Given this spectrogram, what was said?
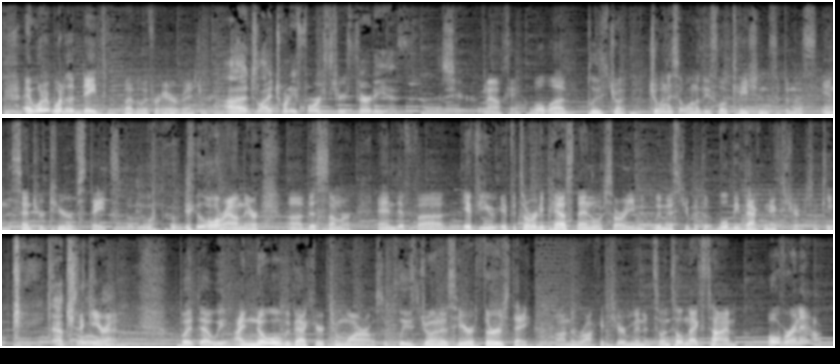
And what are, what are the dates, by the way, for Air Adventure? Uh, July 24th through 30th this year. Oh, okay. Well, uh, please join join us at one of these locations up in this in the center tier of states, but we will be all around there uh, this summer. And if uh, if you if it's already past then, we're sorry we missed you, but we'll be back next year. So keep, keep checking Absolutely. around. But uh, we I know we'll be back here tomorrow, so please join us here Thursday on the Rocketeer Minute. So until next time, over and out.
